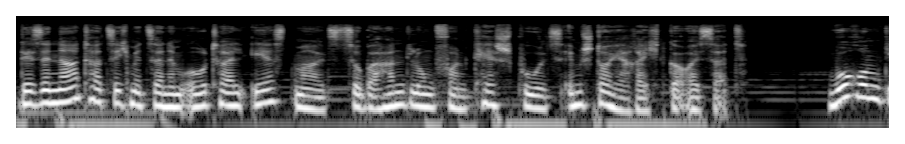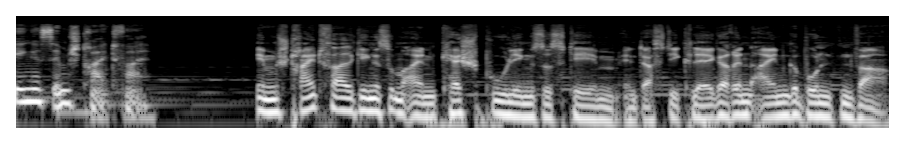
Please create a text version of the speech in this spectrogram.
Der Senat hat sich mit seinem Urteil erstmals zur Behandlung von Cashpools im Steuerrecht geäußert. Worum ging es im Streitfall? Im Streitfall ging es um ein Cash-Pooling-System, in das die Klägerin eingebunden war.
